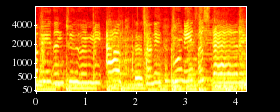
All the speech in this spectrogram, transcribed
for me, then tune me out. Cause honey, who needs the static?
